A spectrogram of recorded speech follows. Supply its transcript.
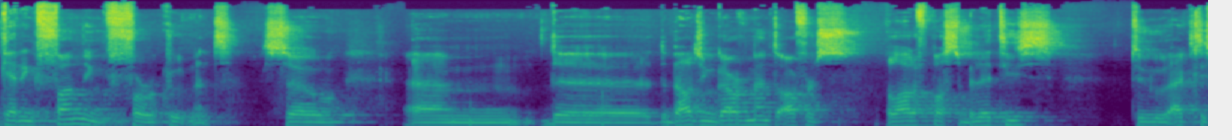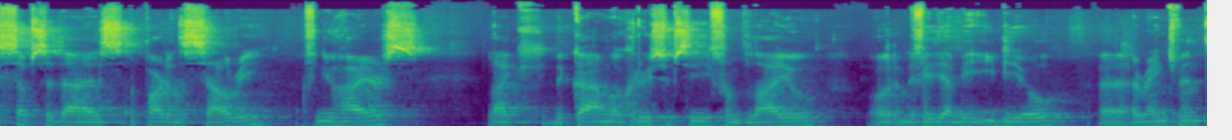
getting funding for recruitment. So um, the the Belgian government offers a lot of possibilities to actually subsidize a part of the salary of new hires, like the KMO subsidy from Vlaio or the VDAB IBO uh, arrangement.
